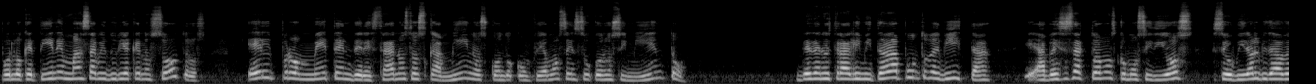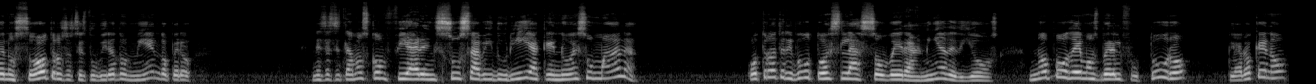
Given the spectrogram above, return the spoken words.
por lo que tiene más sabiduría que nosotros. Él promete enderezar nuestros caminos cuando confiamos en su conocimiento. Desde nuestra limitada punto de vista, eh, a veces actuamos como si Dios se hubiera olvidado de nosotros o se estuviera durmiendo, pero necesitamos confiar en su sabiduría que no es humana. Otro atributo es la soberanía de Dios. No podemos ver el futuro, claro que no,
